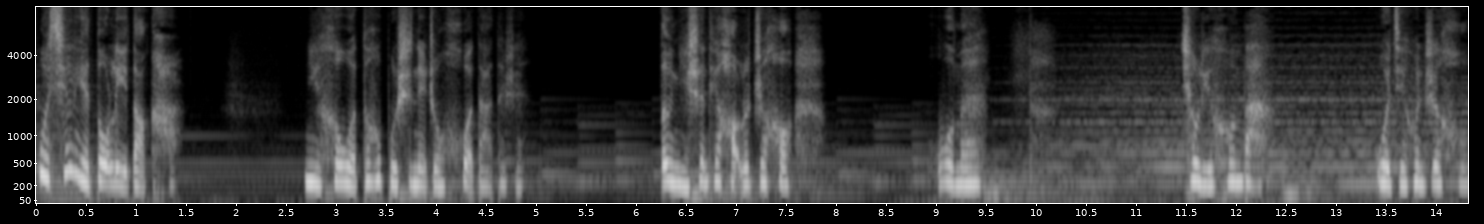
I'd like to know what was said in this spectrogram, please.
我心里也多了一道坎儿。你和我都不是那种豁达的人。等你身体好了之后，我们就离婚吧。我结婚之后，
